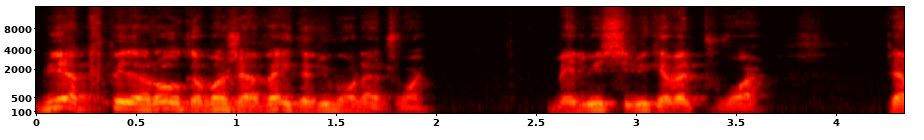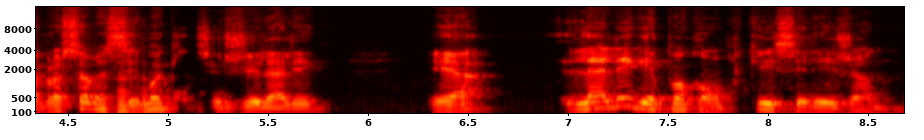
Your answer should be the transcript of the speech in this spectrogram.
lui a occupé le rôle que moi j'avais, il est devenu mon adjoint. Mais lui, c'est lui qui avait le pouvoir. Puis après ça, ben, c'est moi qui ai dirigé la Ligue. Et euh, la Ligue n'est pas compliquée, c'est les jeunes.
